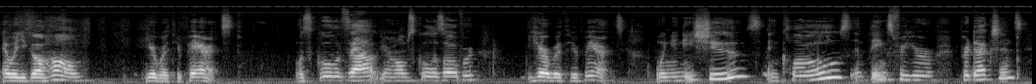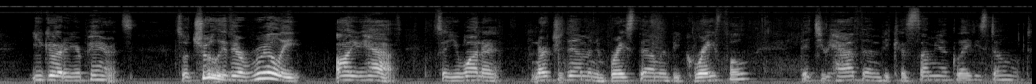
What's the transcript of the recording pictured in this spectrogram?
And when you go home, you're with your parents. When school is out, your homeschool is over, you're with your parents. When you need shoes and clothes and things for your productions, you go to your parents. So truly, they're really all you have. So you want to nurture them and embrace them and be grateful that you have them because some young ladies don't.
